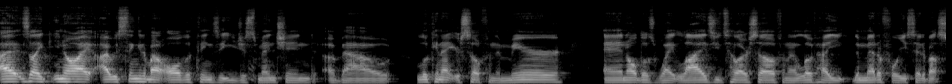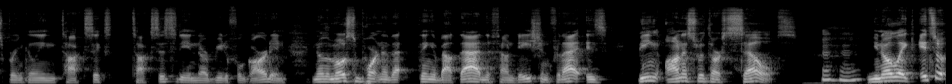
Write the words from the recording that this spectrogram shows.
I was like, you know, I, I was thinking about all the things that you just mentioned about looking at yourself in the mirror and all those white lies you tell ourselves. And I love how you, the metaphor you said about sprinkling toxic toxicity into our beautiful garden. You know, the most important of that thing about that and the foundation for that is being honest with ourselves. Mm-hmm. You know, like it's a,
